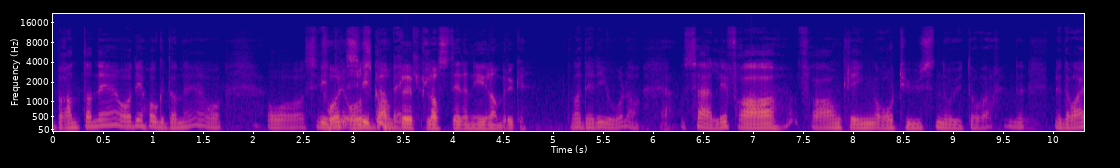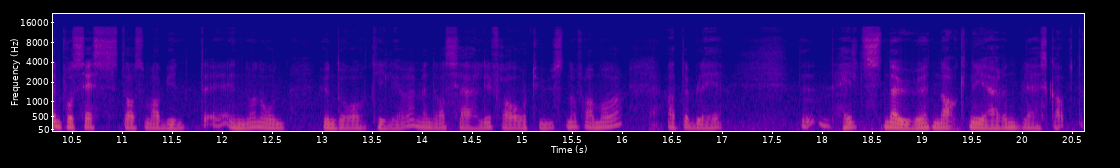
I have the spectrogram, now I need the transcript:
brant den ned, og de hogde den ned, og, og svidde, For å skape plass til det nye landbruket? Det var det de gjorde da. Ja. Og særlig fra, fra, omkring årtusen og utover. Men det var en prosess da som har begynt enda noen hundre år tidligere. Men det var særlig fra årtusen og framover at det ble det helt snaue, nakne Jæren ble skapt.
